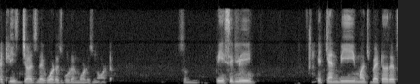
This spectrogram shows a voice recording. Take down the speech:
at least judge like what is good and what is not so basically it can be much better if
